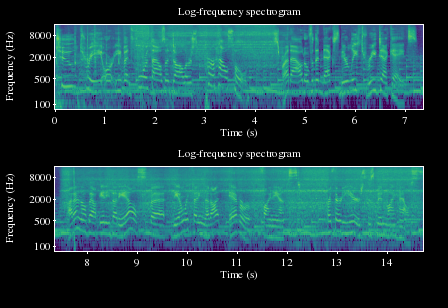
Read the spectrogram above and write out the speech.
two, three, or even $4,000 per household, spread out over the next nearly three decades. I don't know about anybody else, but the only thing that I've ever financed for 30 years has been my house.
